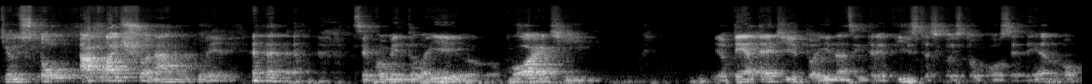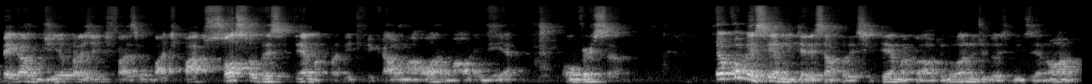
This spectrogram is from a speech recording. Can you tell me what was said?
que eu estou apaixonado por ele. Você comentou aí o, corte, eu tenho até dito aí nas entrevistas que eu estou concedendo, vamos pegar um dia para a gente fazer um bate-papo só sobre esse tema, para a gente ficar uma hora, uma hora e meia conversando. Eu comecei a me interessar por esse tema, Cláudio, no ano de 2019,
